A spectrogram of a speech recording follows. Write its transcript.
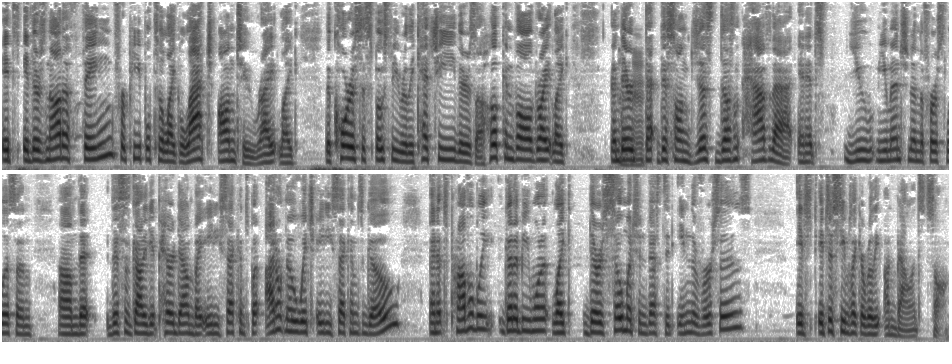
it's it, there's not a thing for people to like latch onto, right? Like the chorus is supposed to be really catchy. There's a hook involved, right? Like, and there Mhm. that this song just doesn't have that. And it's you you mentioned in the first listen um, that this has got to get pared down by 80 seconds, but I don't know which 80 seconds go. And it's probably going to be one of, like there's so much invested in the verses. It's it just seems like a really unbalanced song.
